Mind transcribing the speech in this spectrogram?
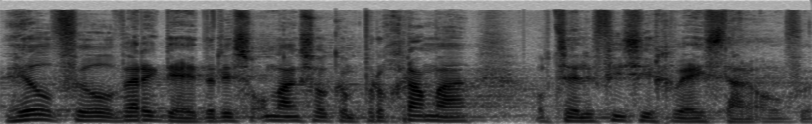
heel veel werk deden. Er is onlangs ook een programma op televisie geweest daarover.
